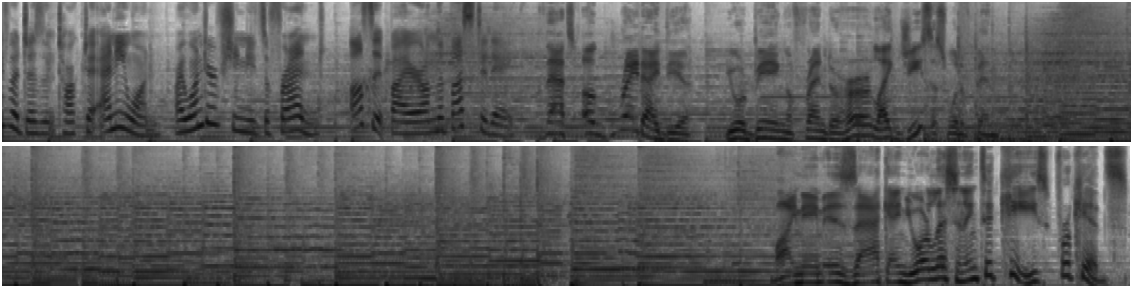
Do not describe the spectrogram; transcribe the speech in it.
Ava doesn't talk to anyone. I wonder if she needs a friend. I'll sit by her on the bus today. That's a great idea. You're being a friend to her like Jesus would have been. My name is Zach, and you're listening to Keys for Kids.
